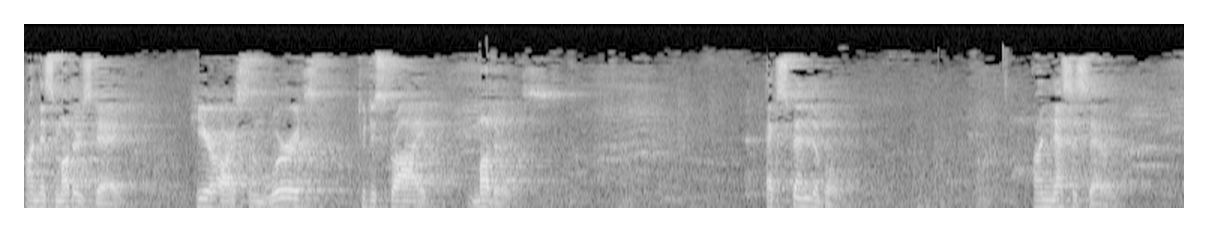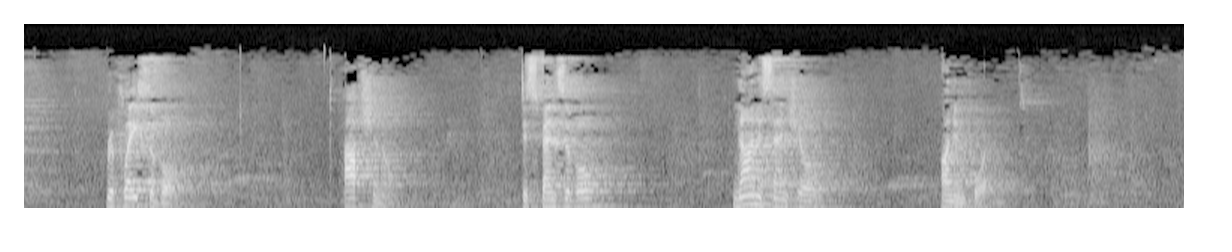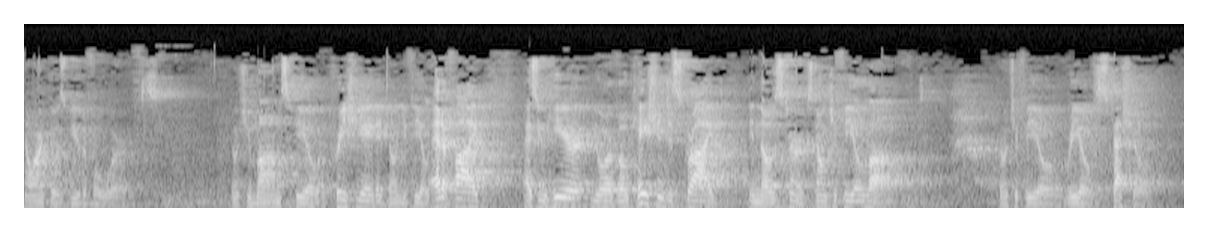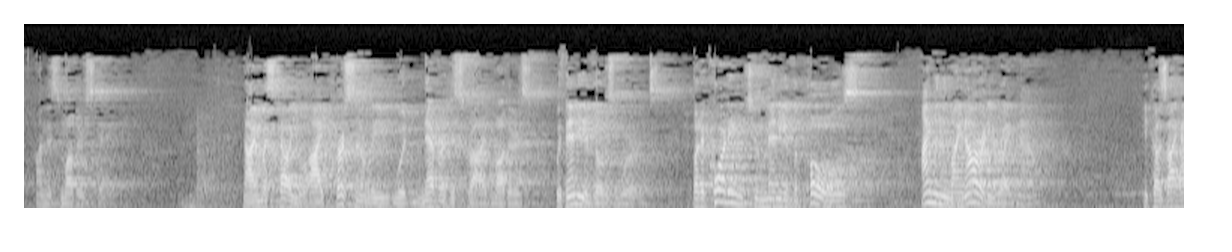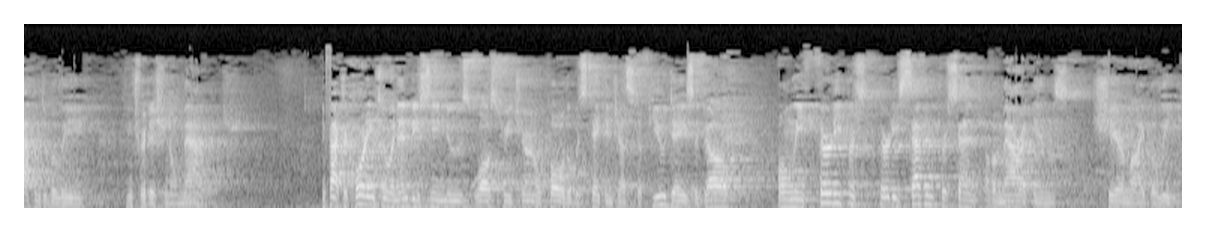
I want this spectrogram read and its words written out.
On this Mother's Day, here are some words to describe mothers. Expendable, unnecessary, replaceable, optional, dispensable, non essential, unimportant. Now, aren't those beautiful words? Don't you moms feel appreciated? Don't you feel edified as you hear your vocation described in those terms? Don't you feel loved? Don't you feel real special on this Mother's Day? Now, I must tell you, I personally would never describe mothers with any of those words. But according to many of the polls, I'm in the minority right now because I happen to believe in traditional marriage. In fact, according to an NBC News Wall Street Journal poll that was taken just a few days ago, only 30 37% of Americans share my belief.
